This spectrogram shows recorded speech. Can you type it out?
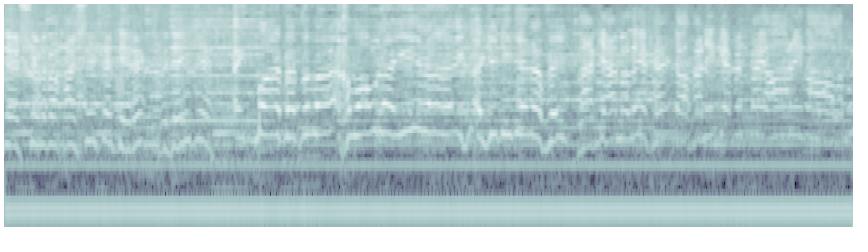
Eh, zullen we gaan zitten, Dirk? Wat denk je? Ik Maar we hebben gewoon eh, hier, eh, als je het niet eraf vindt. Laat jij maar liggen, dan ga ik even twee haringen halen.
